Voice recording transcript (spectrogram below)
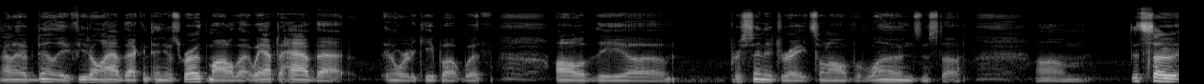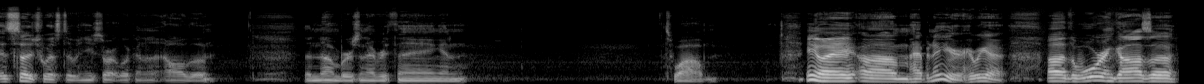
and evidently if you don't have that continuous growth model that we have to have that in order to keep up with all of the uh, percentage rates on all the loans and stuff um, it's so it's so twisted when you start looking at all the the numbers and everything, and it's wild. Anyway, um, happy New Year. Here we go. Uh, the war in Gaza.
